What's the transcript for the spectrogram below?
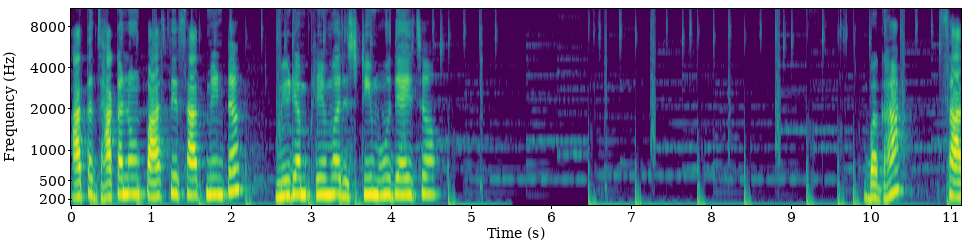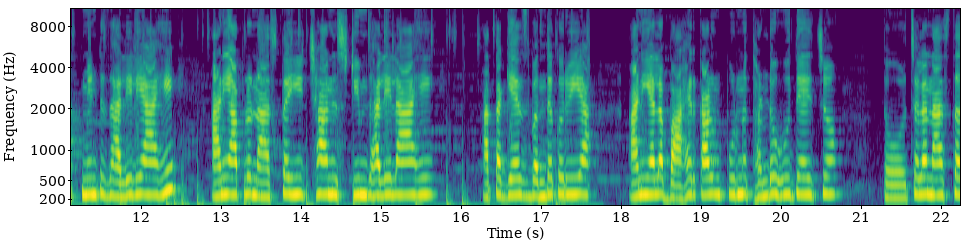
आता झाकण लावून पाच ते सात मिनटं मीडियम फ्लेमवर स्टीम होऊ द्यायचं. बघा सात मिनटं झालेली आहे. आणि आपलं नाश्ताही छान स्टीम झालेला आहे. आता गॅस बंद करूया आणि याला बाहेर काढून पूर्ण थंड होऊ द्यायचं. तर चला नाश्ता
